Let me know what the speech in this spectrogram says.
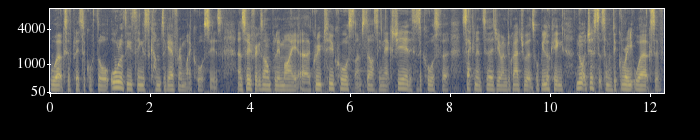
works of political thought, all of these things come together in my courses. And so for example, in my uh, Group 2 course that I'm starting next year, this is a course for second and third year undergraduates, we'll be looking not just at some of the great works of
